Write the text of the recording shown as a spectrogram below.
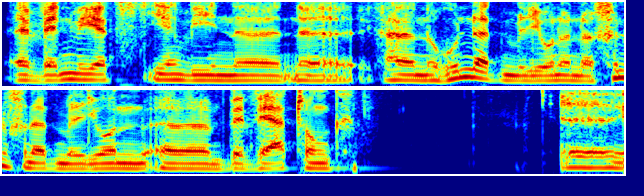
äh, wenn wir jetzt irgendwie eine, eine, eine 100 Millionen, eine 500 Millionen äh, Bewertung äh,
